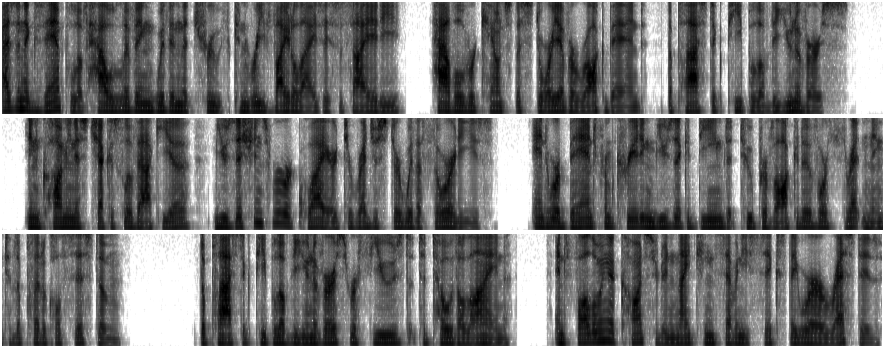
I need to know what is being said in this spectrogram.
As an example of how living within the truth can revitalize a society, Havel recounts the story of a rock band, the Plastic People of the Universe. In communist Czechoslovakia, musicians were required to register with authorities and were banned from creating music deemed too provocative or threatening to the political system. The plastic people of the universe refused to toe the line, and following a concert in 1976, they were arrested,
